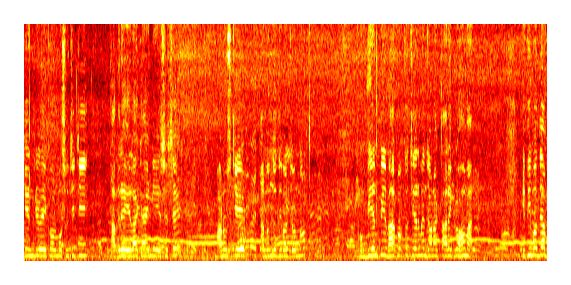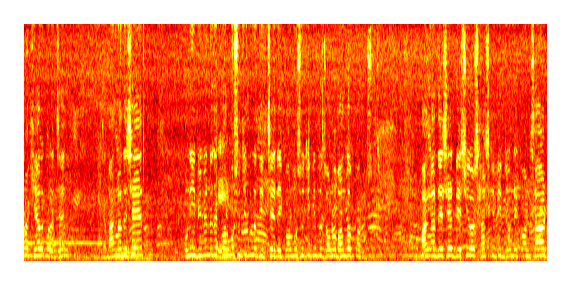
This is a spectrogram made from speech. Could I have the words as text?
কেন্দ্রীয় এই কর্মসূচিটি তাদের এলাকায় নিয়ে এসেছে মানুষকে আনন্দ দেওয়ার জন্য। এবং বিএনপির ভারপ্রাপ্ত চেয়ারম্যান জনাক তারেক রহমান ইতিমধ্যে আপনারা খেয়াল করেছেন যে বাংলাদেশের উনি বিভিন্ন যে কর্মসূচিগুলো দিচ্ছেন, এই কর্মসূচি কিন্তু জনবান্ধব কর্মসূচি। বাংলাদেশের দেশীয় সংস্কৃতির জন্য কনসার্ট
